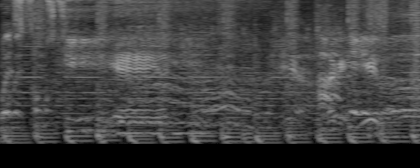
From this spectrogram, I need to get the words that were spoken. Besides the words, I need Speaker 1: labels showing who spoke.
Speaker 1: West Coast kid. Yeah.
Speaker 2: Yeah, look
Speaker 1: at you.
